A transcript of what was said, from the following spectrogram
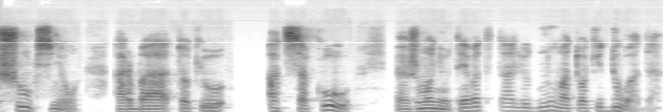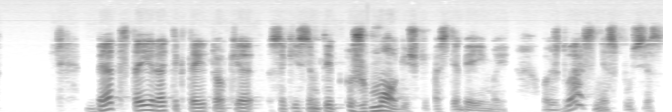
šūksnių arba tokių atsakų e, žmonių, tai va tą liūdnumą tokį duoda. Bet tai yra tik tai tokie, sakysim, taip žmogiški pastebėjimai. O iš dvasinės pusės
